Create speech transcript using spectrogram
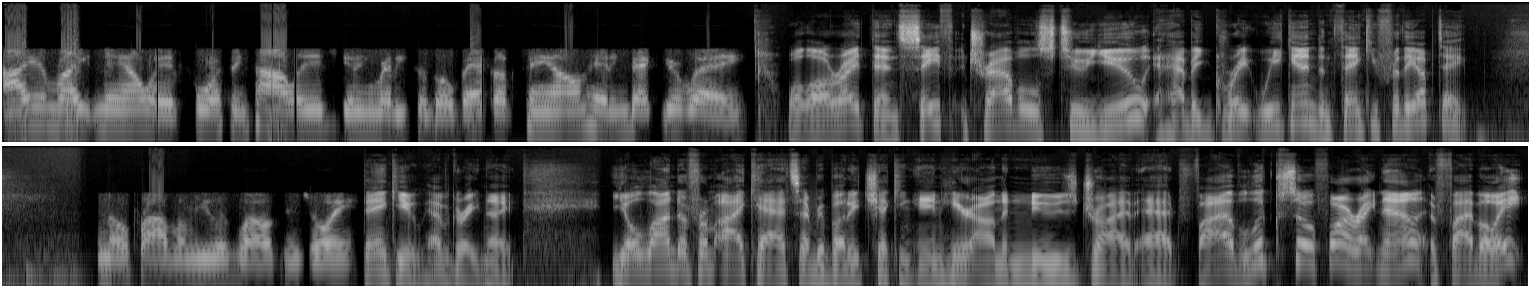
I am right now at Fourth and College, getting ready to go back uptown, heading back your way. Well, all right then. Safe travels to you, and have a great weekend. And thank you for the update. No problem. You as well. Enjoy. Thank you. Have a great night. Yolanda from iCats, everybody checking in here on the news drive at 5. Look so far right now at 508.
